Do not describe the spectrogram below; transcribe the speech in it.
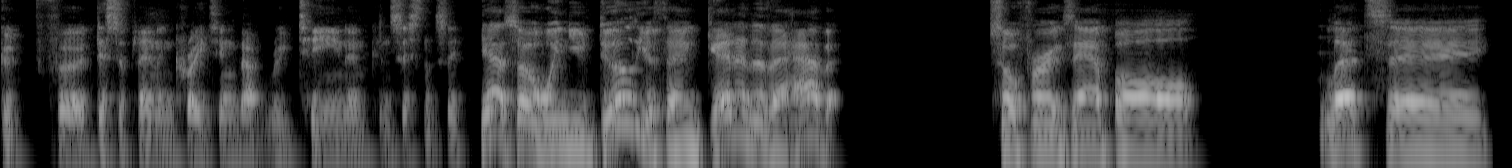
good for discipline and creating that routine and consistency Yeah, so when you do your thing, get into the habit. So, for example, let's say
